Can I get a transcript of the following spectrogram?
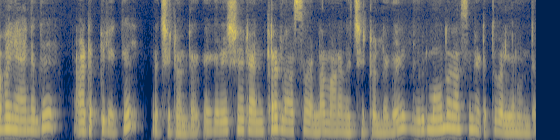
അപ്പോൾ ഞാനിത് അടുപ്പിലേക്ക് വെച്ചിട്ടുണ്ട്. ഏകദേശം രണ്ടര ഗ്ലാസ് വെള്ളമാണ് വെച്ചിട്ടുള്ളത്. ഒരു മൂന്ന് ഗ്ലാസിന്റെ അടുത്ത് വെള്ളമുണ്ട്.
